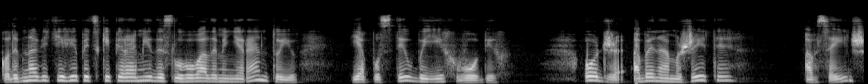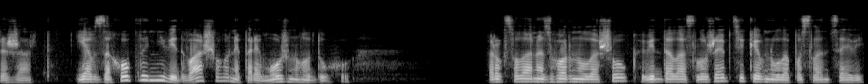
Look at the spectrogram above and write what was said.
Коли б навіть єгипетські піраміди слугували мені рентою, я пустив би їх в обіг. Отже, аби нам жити, а все інше жарт, я в захопленні від вашого непереможного духу. Роксолана згорнула шовк, віддала служебці, кивнула посланцеві.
